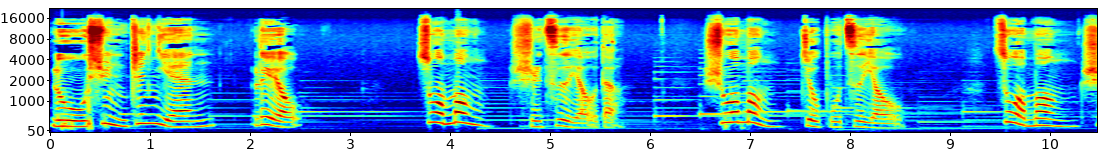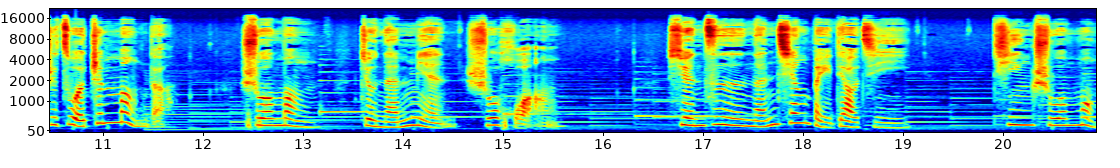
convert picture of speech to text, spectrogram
鲁迅箴言六做梦是自由的说梦就不自由。做梦是做真梦的说梦就难免说谎。选自南腔北调集听说梦。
